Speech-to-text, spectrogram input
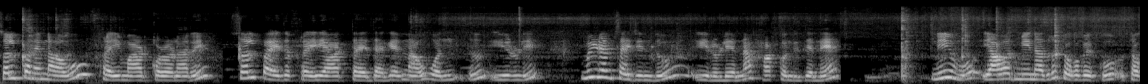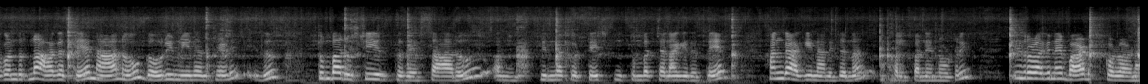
ಸ್ವಲ್ಪನೇ ನಾವು ಫ್ರೈ ಮಾಡ್ಕೊಳ್ಳೋಣ ರೀ. ಸ್ವಲ್ಪ ಇದು ಫ್ರೈ ಆಗ್ತಾ ಇದ್ದಾಗೆ ನಾವು ಒಂದು ಈರುಳ್ಳಿ ಮೀಡಿಯಮ್ ಸೈಜಿಂದು ಈರುಳ್ಳಿಯನ್ನು ಹಾಕ್ಕೊಂಡಿದ್ದೇನೆ ನೀವು ಯಾವ್ದು ಮೀನಾದರೂ ತೊಗೋಬೇಕು. ತೊಗೊಂಡ್ರೂ ಆಗುತ್ತೆ. ನಾನು ಗೌರಿ ಮೀನು ಅಂಥೇಳಿ ಇದು ತುಂಬ ರುಚಿ ಇರ್ತದೆ. ಸಾರು ತಿನ್ನೋಕ್ಕೆ ಟೇಸ್ಟ್ ತುಂಬ ಚೆನ್ನಾಗಿರುತ್ತೆ. ಹಾಗಾಗಿ ನಾನು ಇದನ್ನು ಸ್ವಲ್ಪನೇ ನೋಡಿರಿ. ಇದರೊಳಗೇ ಬಾಡಿಸ್ಕೊಳ್ಳೋಣ.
